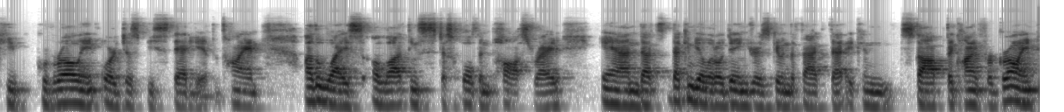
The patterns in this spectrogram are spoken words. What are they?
keep growing or just be steady at the time. Otherwise, a lot of things just hold and pause, right? And that's that can be a little dangerous given the fact that it can stop the economy from growing,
